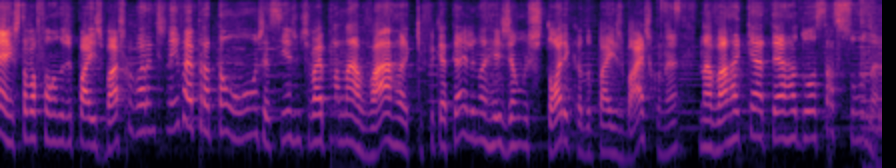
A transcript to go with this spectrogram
É, a gente estava falando de País Basco, agora a gente nem vai para tão longe assim, a gente vai para Navarra, que fica até ali na região histórica do País Basco, né? Navarra que é a terra do Osasuna.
